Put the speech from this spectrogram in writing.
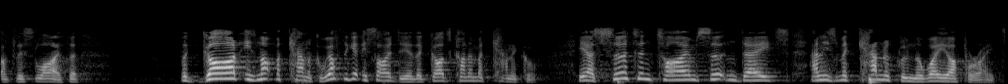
of this life, that, that God is not mechanical. We often get this idea that God's kind of mechanical. He has certain times, certain dates, and he's mechanical in the way he operates.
